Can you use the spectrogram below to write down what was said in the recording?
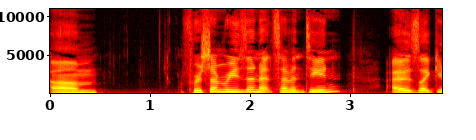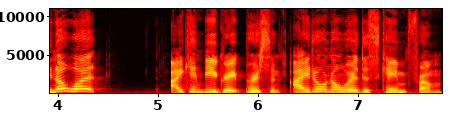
for some reason at 17, I was like, you know what? I can be a great person. I don't know where this came from.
